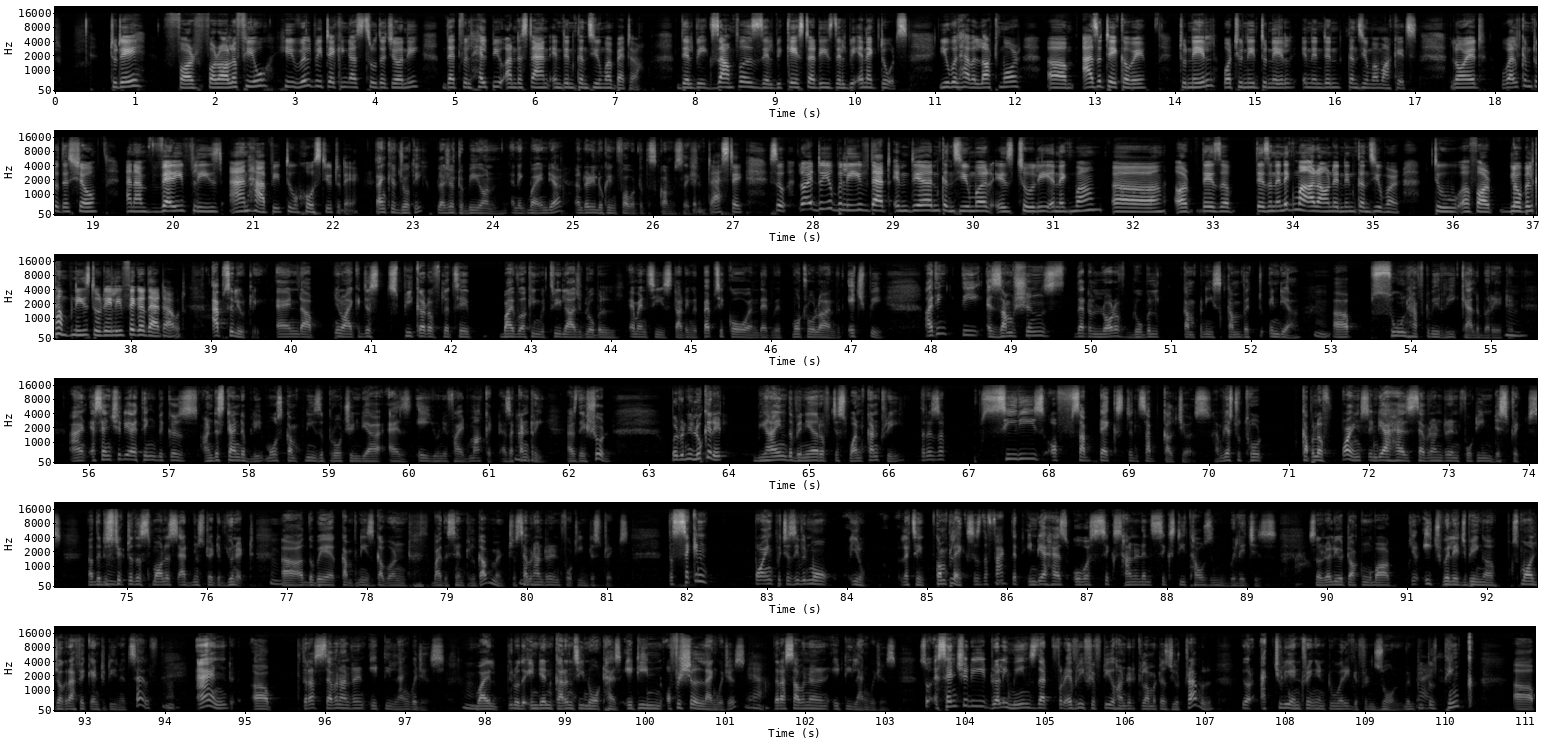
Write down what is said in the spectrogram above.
Today, for, for all of you, he will be taking us through the journey that will help you understand Indian consumer better. There'll be examples, there'll be case studies, there'll be anecdotes. You will have a lot more um, as a takeaway to nail what you need to nail in Indian consumer markets. Lloyd, welcome to this show, and I'm very pleased and happy to host you today. Thank you, Jyoti. Pleasure to be on Enigma India and really looking forward to this conversation. Fantastic. So, Lloyd, do you believe that Indian consumer is truly enigma, uh, or there's a there's an enigma around Indian consumer to uh, for global companies to really figure that out? Absolutely. And, uh, you know, I could just speak out of, let's say, by working with three large global MNCs, starting with PepsiCo and then with Motorola and with HP. I think the assumptions that a lot of global companies come with to India hmm. uh, soon have to be recalibrated. Hmm. And essentially, I think because understandably, most companies approach India as a unified market, as a hmm. country, as they should. But when you look at it, behind the veneer of just one country, there is a series of subtext and subcultures. I'm just to throw a couple of points. India has 714 districts. Now, the hmm. district is the smallest administrative unit, hmm. uh, the way a company is governed by the central government. So, hmm. 714 districts. The second point, which is even more, you know, let's say complex, is the fact that India has over 660,000 villages. So really, you're talking about you know, each village being a small geographic entity in itself, and uh, there are 780 languages. While you know the Indian currency note has 18 official languages, Yeah. there are 780 languages. So essentially, it really means that for every 50 or 100 kilometers you travel, you're actually entering into a very different zone. When people Right. think, uh,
